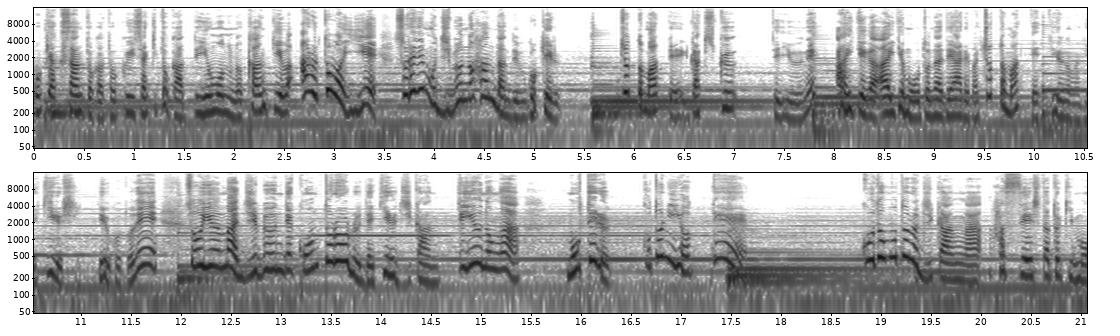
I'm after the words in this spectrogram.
お客さんとか得意先とかっていうものの関係はあるとはいえそれでも自分の判断で動ける。ちょっと待ってが聞くっていうね相手が相手も大人であればちょっと待ってっていうのができるしっていうことでそういうまあ自分でコントロールできる時間っていうのが持てることによって子供との時間が発生した時も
